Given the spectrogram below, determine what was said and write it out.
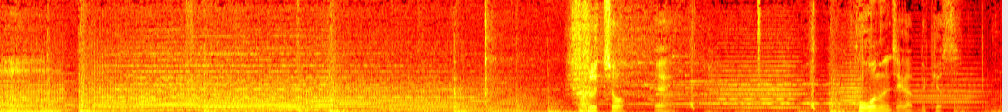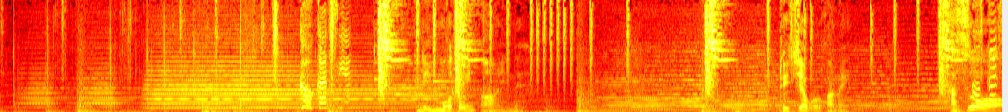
음. 그렇죠. 그거는 제가 느꼈어. 근데 임무가 또 있, 아, 있네. 돼지 잡으러 가네. 가수어!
